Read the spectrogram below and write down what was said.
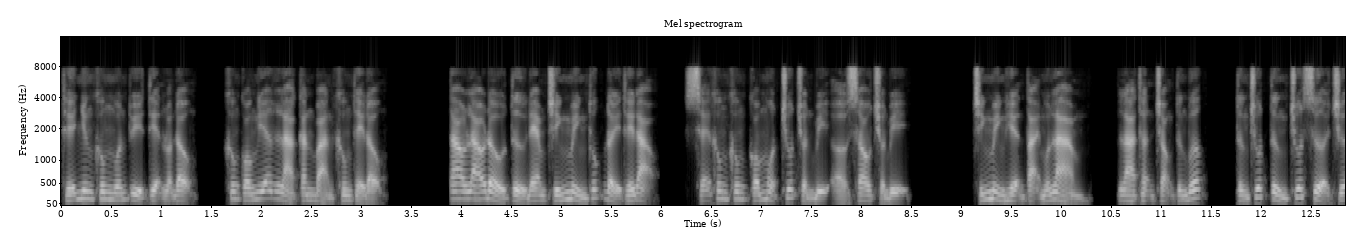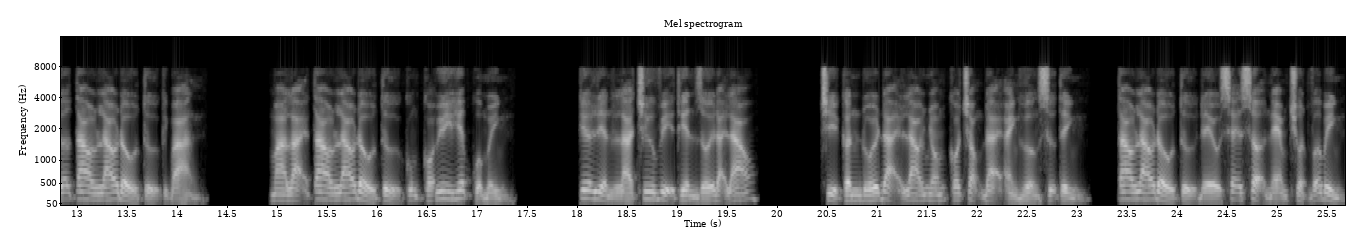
Thế nhưng không muốn tùy tiện loạn động, không có nghĩa là căn bản không thể động. Tao lão đầu tử đem chính mình thúc đẩy thế đạo, sẽ không không có một chút chuẩn bị ở sau chuẩn bị. Chính mình hiện tại muốn làm, là thận trọng từng bước, từng chút từng chút sửa chữa tao lão đầu tử kịch bản. Mà lại tao lão đầu tử cũng có uy hiếp của mình. Kia liền là chư vị thiên giới đại lão. Chỉ cần đối đại lao nhóm có trọng đại ảnh hưởng sự tình, tao lão đầu tử đều sẽ sợ ném chuột vỡ bình.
